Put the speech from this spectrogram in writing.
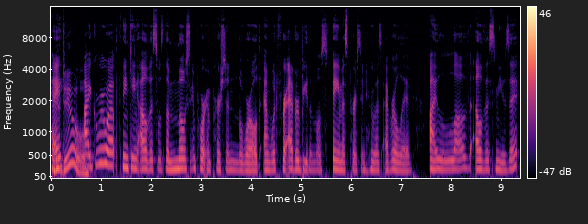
Okay. You do. I grew up thinking Elvis was the most important person in the world and would forever be the most famous person who has ever lived. I love Elvis music.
